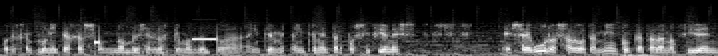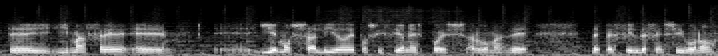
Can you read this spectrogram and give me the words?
por ejemplo Unicaja son nombres en los que hemos vuelto a, incrementar posiciones. Eh, seguros algo también con Catalán Occidente y, Mafre eh, y hemos salido de posiciones pues algo más de, perfil defensivo, ¿no?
